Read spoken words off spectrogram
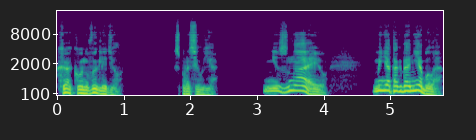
«Как он выглядел?» — спросил я. «Не знаю. Меня тогда не было».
